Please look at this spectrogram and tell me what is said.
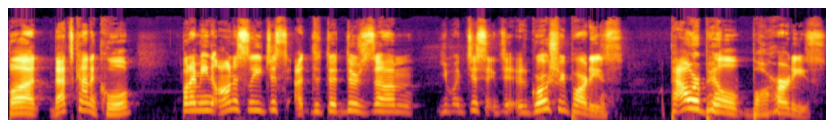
but that's kind of cool. But I mean, honestly, just uh, th- th- there's um, you just grocery parties, power pill parties,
